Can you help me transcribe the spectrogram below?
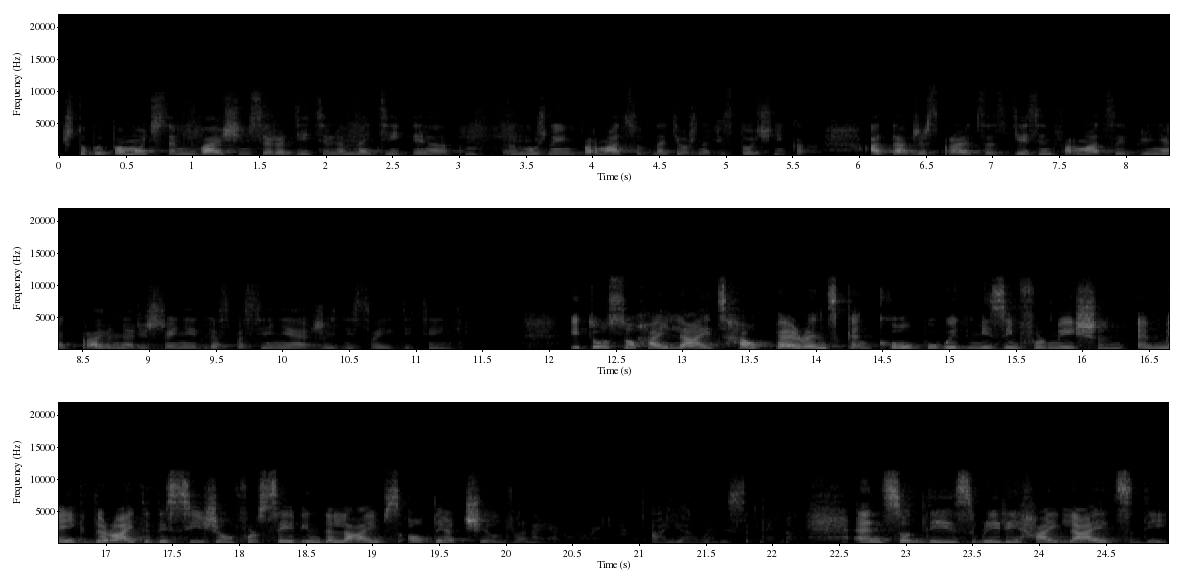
чтобы помочь сомневающимся родителям найти э, нужную информацию в надежных источниках, а также справиться с дезинформацией и принять правильное решение для спасения жизни своих детей. It also highlights how parents can cope with misinformation and make the right decision for saving the lives of their children. Ah, you have already said it. And so this really highlights the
